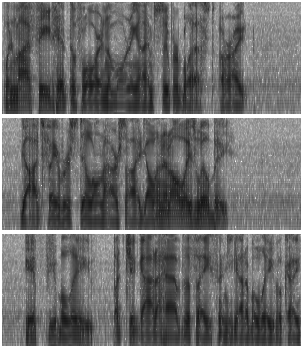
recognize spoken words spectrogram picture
When my feet hit the floor in the morning, I am super blessed, all right? God's favor is still on our side, y'all, and it always will be if you believe. But you gotta have the faith and you gotta believe, okay?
